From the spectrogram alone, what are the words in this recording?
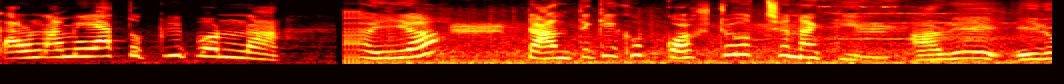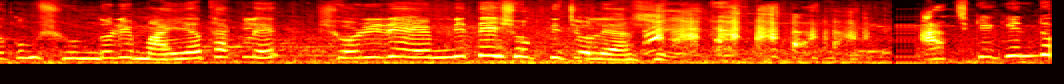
কারণ আমি এত কৃপণ না। ভাইয়া টানতে কি খুব কষ্ট হচ্ছে নাকি? আরে এরকম সুন্দরী মাইয়া থাকলে শরীরে এমনিতেই শক্তি চলে আসে। আজকে কিন্তু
